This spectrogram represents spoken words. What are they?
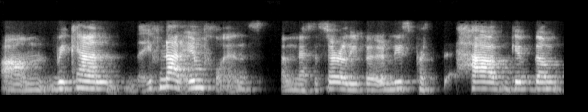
um, we can if not influence necessarily but at least have give them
